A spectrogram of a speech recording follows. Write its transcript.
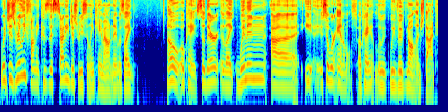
which is really funny because this study just recently came out and it was like Oh, okay. So they're like women. Uh, so we're animals. Okay, we've acknowledged that.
